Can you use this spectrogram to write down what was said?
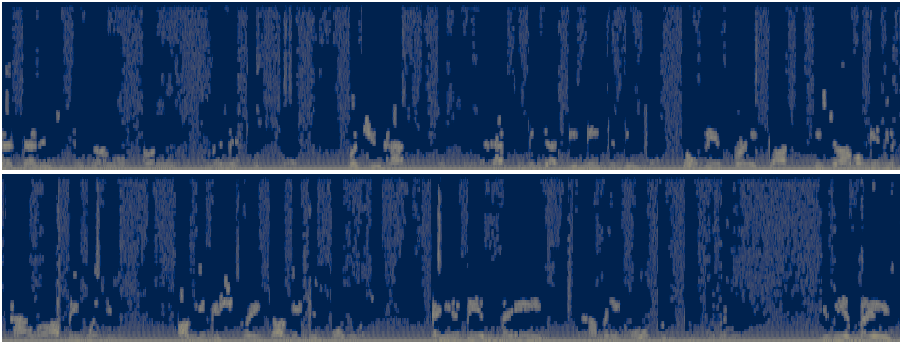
that, that is, is un, unlimited. But you have, to have to do that. You need to do that. Don't be afraid. God, He said, I'm going to give you power. I'll be with you. I'll give you strength. I'll give you boldness. And you'd be amazed how many open people there are. You'd be amazed.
